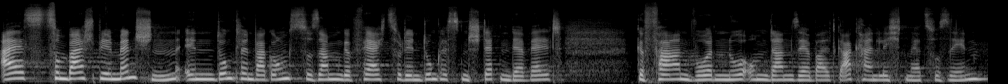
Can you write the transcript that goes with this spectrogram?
Als zum Beispiel Menschen in dunklen Waggons zusammengepfercht zu den dunkelsten Städten der Welt gefahren wurden, nur um dann sehr bald gar kein Licht mehr zu sehen.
